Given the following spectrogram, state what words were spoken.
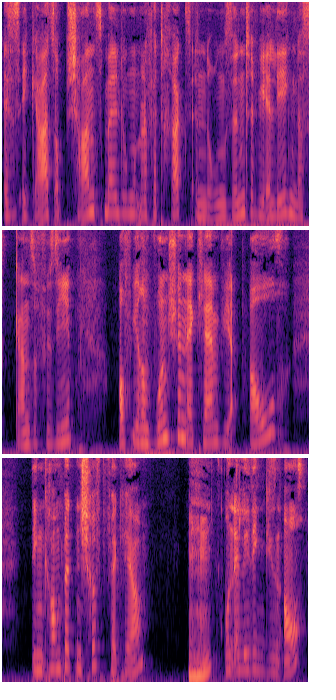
Es ist egal, ob Schadensmeldungen oder Vertragsänderungen sind. Wir erlegen das Ganze für Sie. Auf Ihren Wunsch hin erklären wir auch den kompletten Schriftverkehr und erledigen diesen auch.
